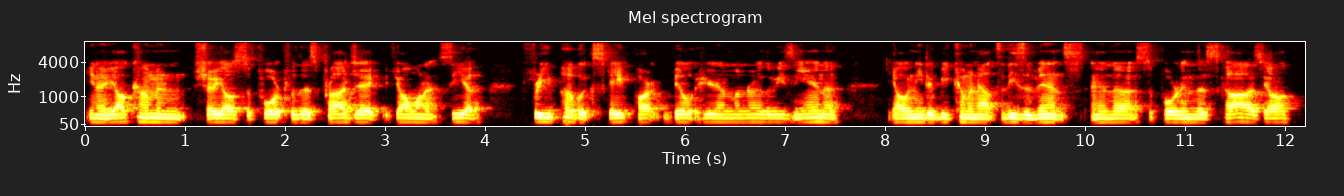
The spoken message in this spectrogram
you know, y'all come and show y'all support for this project. If y'all want to see a free public skate park built here in Monroe, Louisiana, y'all need to be coming out to these events and uh, supporting this cause, y'all.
